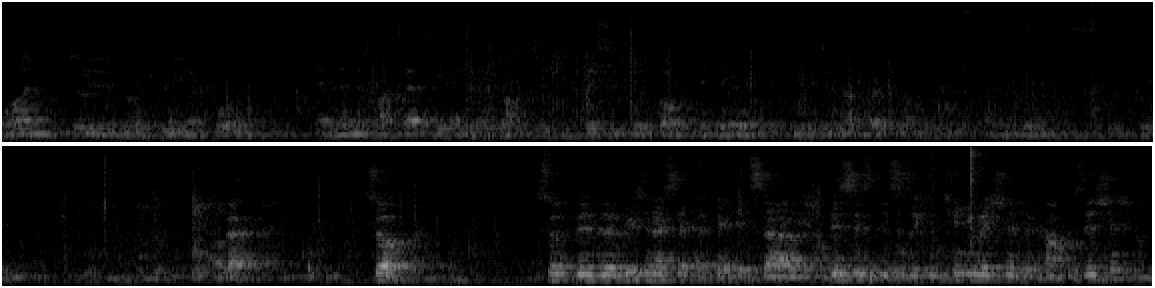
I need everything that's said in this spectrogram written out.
one, two, three, four. The, that's the end of the composition. This is with bonus. This is not part of the composition. Okay. So, so the, the reason I said, okay, it's, um, this is, this is a continuation of the composition.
